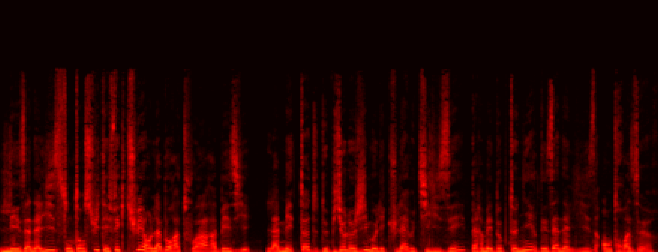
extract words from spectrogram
Les analyses sont ensuite effectuées en laboratoire à Béziers. La méthode de biologie moléculaire utilisée permet d'obtenir des analyses en 3 heures.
